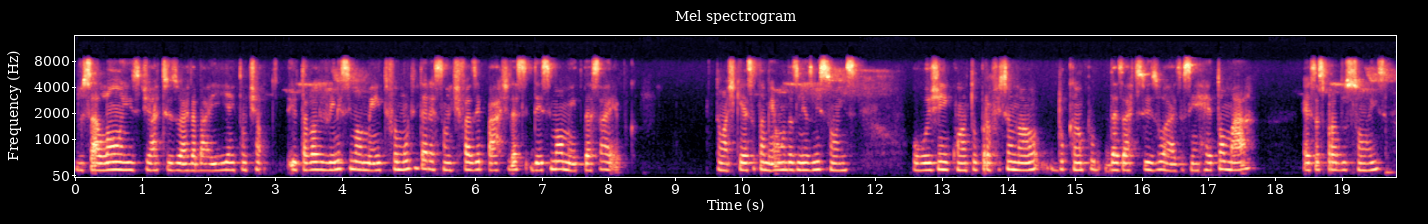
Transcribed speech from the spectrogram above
dos salões de artes visuais da Bahia. Então tinha, eu estava vivendo esse momento foi muito interessante fazer parte desse, desse momento, dessa época. Então acho que essa também é uma das minhas missões hoje enquanto profissional do campo das artes visuais, assim, retomar essas produções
